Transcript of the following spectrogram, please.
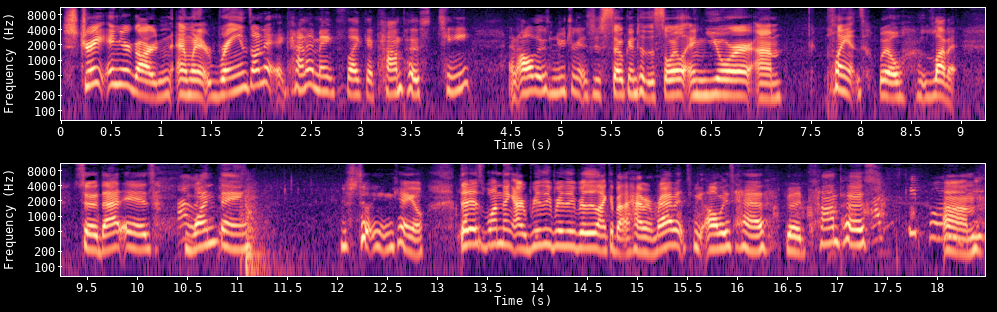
straight in your garden, and when it rains on it, it kind of makes like a compost tea, and all those nutrients just soak into the soil, and your um, plants will love it. So, that is one thing. You're still eating kale. That is one thing I really, really, really like about having rabbits. We always have good compost I just keep pulling um,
